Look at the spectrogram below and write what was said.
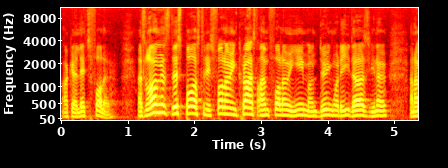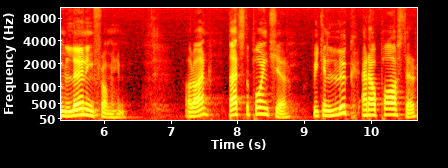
Okay, let's follow. As long as this pastor is following Christ, I'm following him. I'm doing what he does, you know, and I'm learning from him. All right? That's the point here. We can look at our pastor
